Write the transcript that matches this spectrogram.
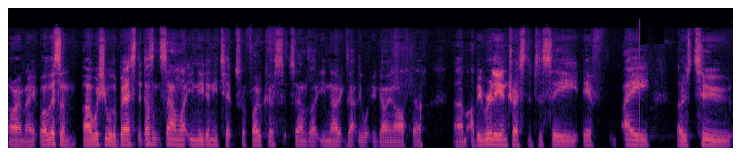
All right, mate. Well, listen, I wish you all the best. It doesn't sound like you need any tips for focus. It sounds like you know exactly what you're going after. Um, I'll be really interested to see if a those two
